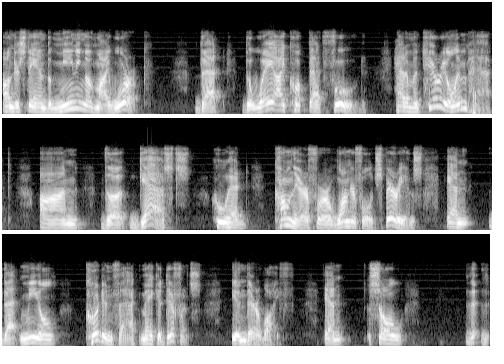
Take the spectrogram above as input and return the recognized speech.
understand the meaning of my work that the way I cooked that food had a material impact on the guests who had come there for a wonderful experience and that meal could in fact make a difference in their life. And so the,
